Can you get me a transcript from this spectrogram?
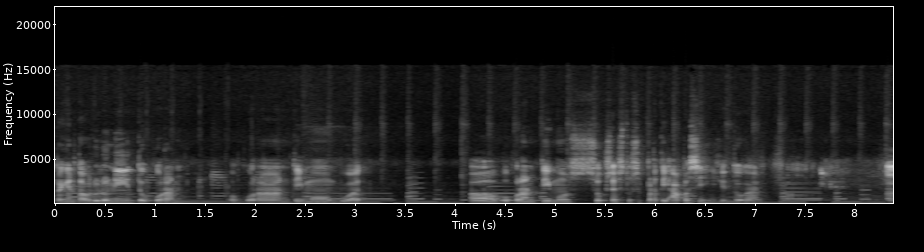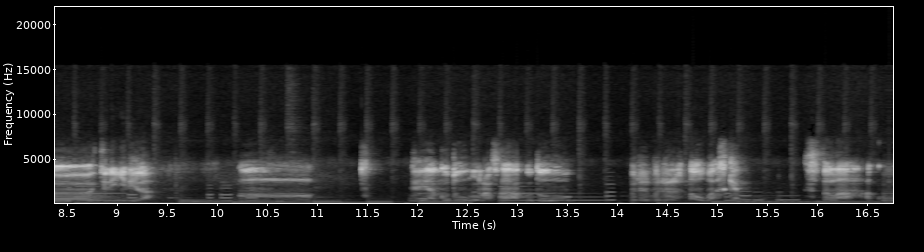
pengen tahu dulu nih itu ukuran ukuran Timo buat eh, ukuran Timo sukses tuh seperti apa sih gitu kan? Eh, jadi gini lah Hmm, jadi aku tuh ngerasa aku tuh bener-bener tahu basket setelah aku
